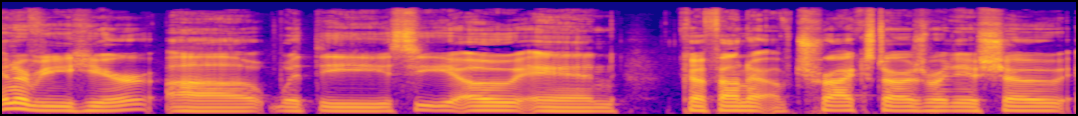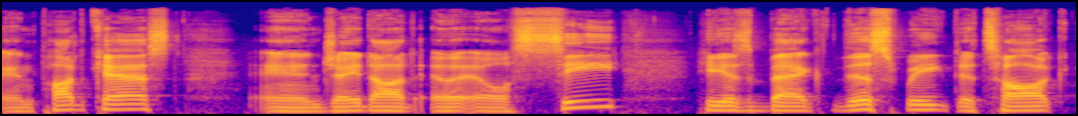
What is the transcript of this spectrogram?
interview here uh, with the CEO and co-founder of Trackstarz Radio Show and Podcast and J. Dot LLC. He is back this week to talk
